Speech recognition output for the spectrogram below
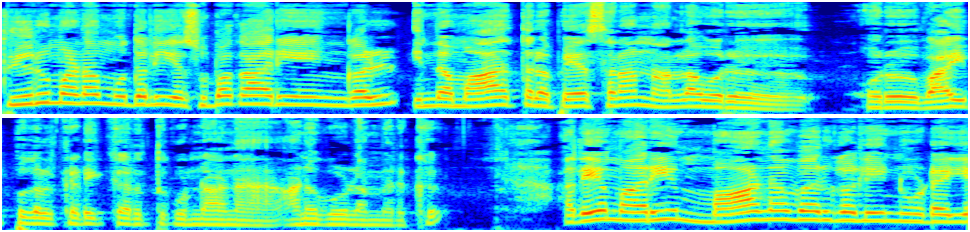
திருமணம் முதலிய சுபகாரியங்கள் இந்த மாதத்தில் பேசலாம் நல்ல ஒரு ஒரு வாய்ப்புகள் கிடைக்கிறதுக்கு உண்டான அனுகூலம் இருக்குது அதே மாதிரி மாணவர்களினுடைய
